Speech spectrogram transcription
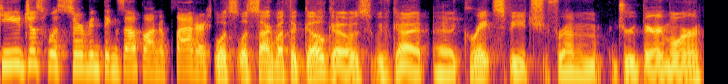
he just was serving things up on a platter. let's let's talk about the Go Go's. We've got a great speech from Drew Barrymore.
